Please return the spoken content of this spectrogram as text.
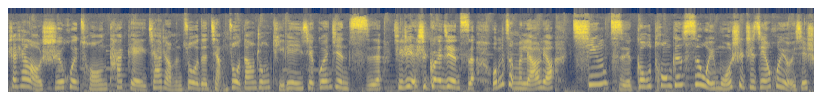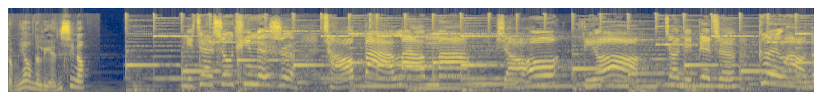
珊珊老师会从他给家长们做的讲座当中提炼一些关键词，其实也是关键词。我们怎么聊聊亲子沟通跟思维模式之间会有一些什么样的联系呢？你在收听的是《乔爸拉妈》，小欧零二，叫你变成更好的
